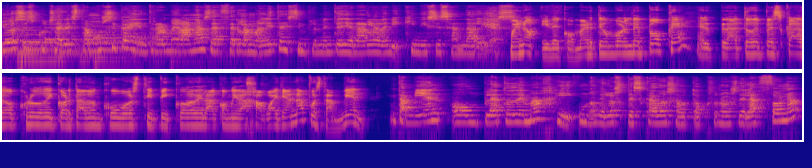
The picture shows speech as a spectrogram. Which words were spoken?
Yo es escuchar esta música y entrarme ganas de hacer la maleta y simplemente llenarla de bikinis y sandalias. Bueno, y de comerte un bol de poke, el plato de pescado crudo y cortado en cubos típico de la comida hawaiana, pues también. También, o un plato de maji, uno de los pescados autóctonos de la zona,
